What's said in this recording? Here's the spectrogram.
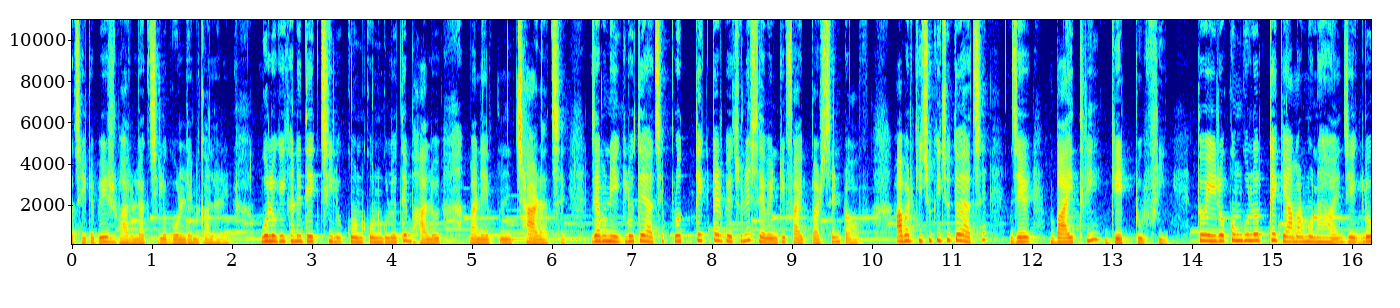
আছে, এটা বেশ ভালো লাগছিল গোল্ডেন কালারের। গোলক এখানে দেখছিল কোন কোনগুলোতে ভালো মানে ছাড় আছে। যেমন এগুলোতে আছে প্রত্যেকটার পেছনে সেভেন্টি ফাইভ পার্সেন্ট অফ আবার কিছু কিছুতে আছে যে buy three get two free তো এইরকমগুলোর থেকে আমার মনে হয় যেগুলো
